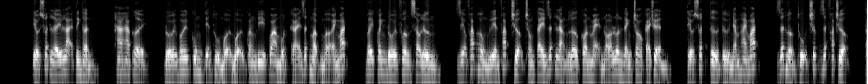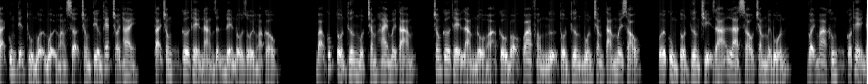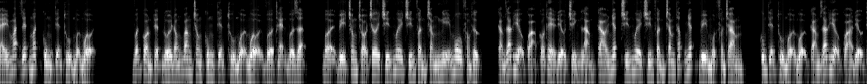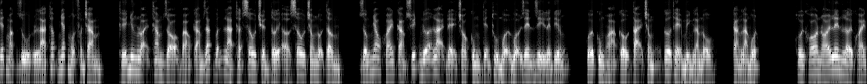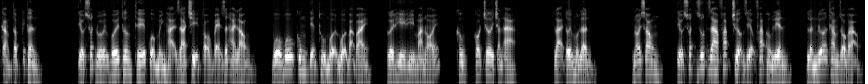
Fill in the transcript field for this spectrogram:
Tiểu Suất lấy lại tinh thần ha ha cười đối với cung tiến thủ muội muội quăng đi qua một cái rất mập mờ ánh mắt vây quanh đối phương sau lưng diệu pháp hồng liên pháp trượng trong tay rất lẳng lơ con mẹ nó luôn đánh cho cái chuyện tiểu Suất từ từ nhắm hai mắt rất hưởng thụ trước rất phát trượng tại cung tiến thủ muội muội hoảng sợ trong tiếng thét chói tai tại trong cơ thể nàng dẫn để nổ rồi hỏa cầu. Bạo cúc tổn thương 128, trong cơ thể làm nổ hỏa cầu bỏ qua phòng ngự tổn thương 486, cuối cùng tổn thương trị giá là 614, vậy mà không có thể nháy mắt giết mất cung tiến thủ muội muội vẫn còn tuyệt đối đóng băng trong cung tiễn thủ muội muội vừa thẹn vừa giận bởi vì trong trò chơi 99% nghĩ mô phòng thực cảm giác hiệu quả có thể điều chỉnh làm cao nhất 99% thấp nhất vì 1%, cung tiễn thủ muội muội cảm giác hiệu quả điều tiết mặc dù là thấp nhất 1%, thế nhưng loại thăm dò vào cảm giác vẫn là thật sâu truyền tới ở sâu trong nội tâm, giống nhau khoái cảm suýt nữa lại để cho cung tiễn thủ muội muội rên rỉ lên tiếng, cuối cùng hỏa cầu tại trong cơ thể mình làm nổ, càng là một hồi khó nói lên lời khoái cảm tập kích thân. Tiểu Xuất đối với thương thế của mình hại giá trị tỏ vẻ rất hài lòng, vô vô cung tiễn thủ muội muội bà vai, cười hì hì mà nói, không, có chơi chắn à. Lại tới một lần. Nói xong, Tiểu Xuất rút ra pháp trượng diệu pháp hồng liên, lần nữa thăm dò vào.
